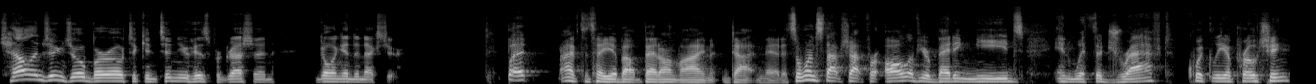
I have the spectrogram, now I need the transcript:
challenging Joe Burrow to continue his progression going into next year. But I have to tell you about betonline.net. It's a one stop shop for all of your betting needs. And with the draft quickly approaching,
